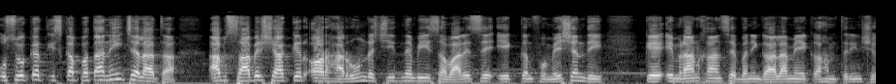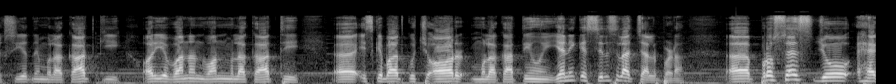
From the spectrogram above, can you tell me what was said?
उस वक्त इसका पता नहीं चला था। अब साबिर, शाकिर और हारून रशीद ने भी इस हवाले से एक कन्फर्मेशन दी कि इमरान खान से बनी गाला में एक अहम तरीन शख्सियत ने मुलाकात की और ये वन ऑन वन मुलाकात थी। इसके बाद कुछ और मुलाकातें हुई, यानी कि सिलसिला चल पड़ा। प्रोसेस जो है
